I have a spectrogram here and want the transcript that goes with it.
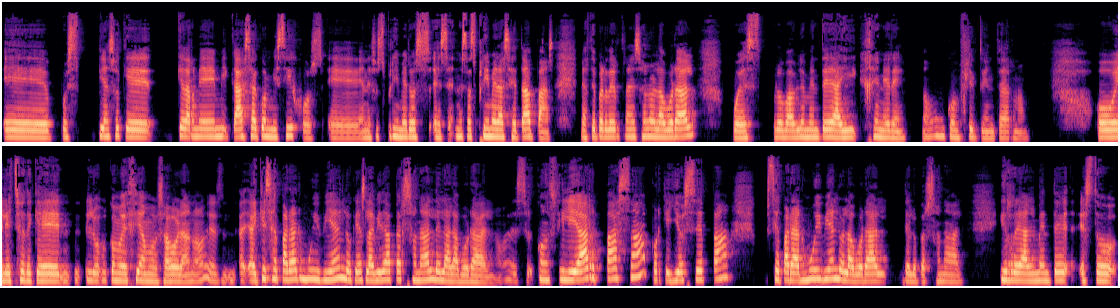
eh, pues pienso que quedarme en mi casa con mis hijos eh, en, esos primeros, en esas primeras etapas me hace perder en lo laboral, pues probablemente ahí genere un conflicto interno. O el hecho de que, como decíamos ahora, ¿no? hay que separar muy bien lo que es la vida personal de la laboral. conciliar pasa porque yo sepa separar muy bien lo laboral de lo personal. Y realmente esto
